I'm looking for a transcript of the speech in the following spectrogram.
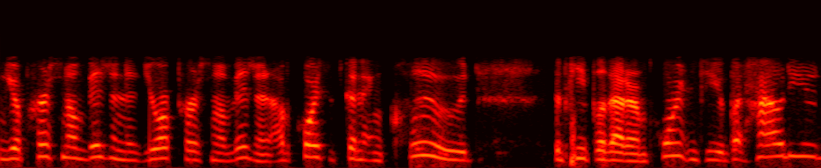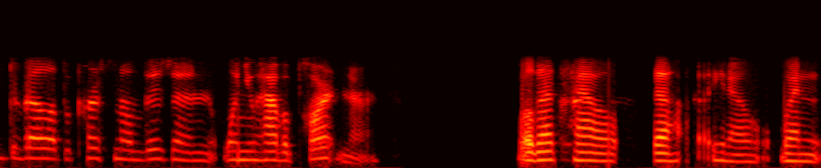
your personal vision is your personal vision. Of course, it's going to include the people that are important to you, but how do you develop a personal vision when you have a partner? Well, that's how the you know when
